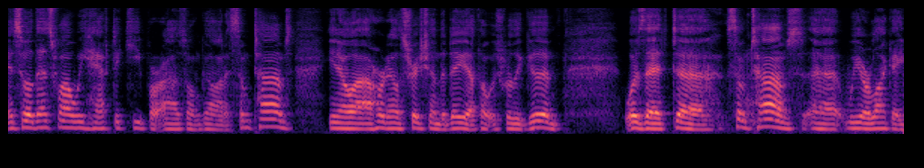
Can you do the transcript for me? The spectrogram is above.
And so that's why we have to keep our eyes on God. And sometimes, you know, I heard an illustration the other day I thought was really good was that uh, sometimes uh, we are like a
